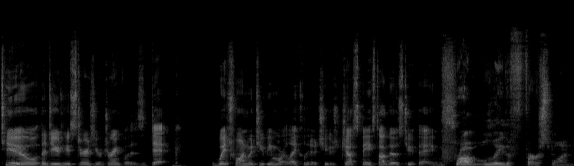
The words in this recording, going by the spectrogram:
two, the dude who stirs your drink with his dick, which one would you be more likely to choose just based on those two things? probably the first one.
